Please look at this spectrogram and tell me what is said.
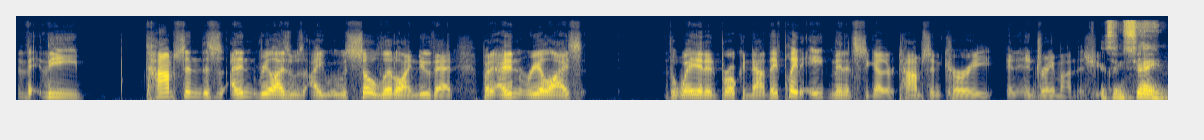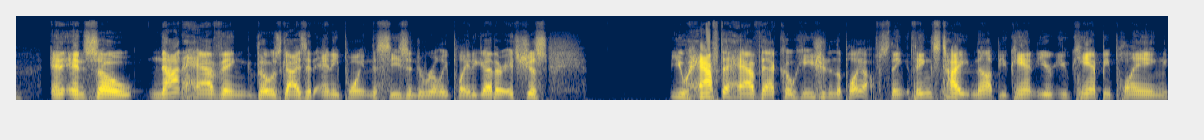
The, the Thompson, this is I didn't realize it was I it was so little. I knew that, but I didn't realize the way it had broken down. They've played eight minutes together, Thompson, Curry, and, and Draymond this year. It's insane. And and so not having those guys at any point in the season to really play together, it's just you have to have that cohesion in the playoffs. Things tighten up. You can't you you can't be playing,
